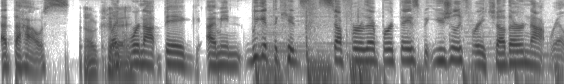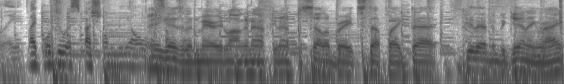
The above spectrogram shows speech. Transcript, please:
at the house. Okay. Like we're not big. I mean, we get the kids stuff for their birthdays, but usually for each other, not really. Like we'll do a special meal. or Hey, you guys have been married long enough. You don't have to celebrate stuff like that. Do that in the beginning, right?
